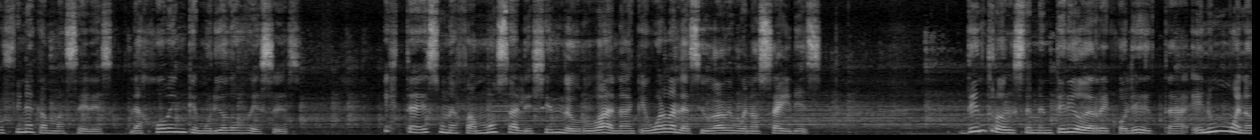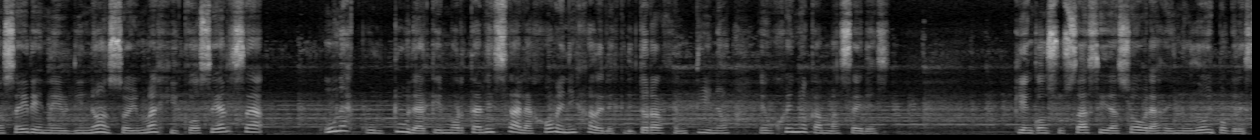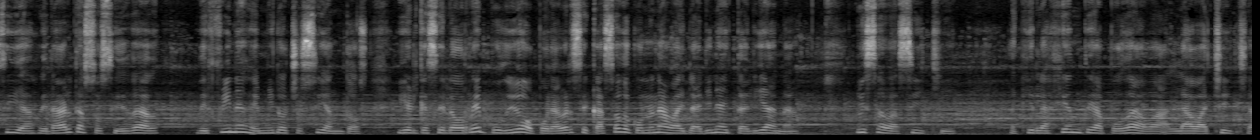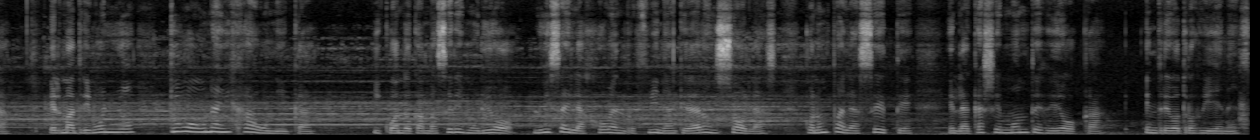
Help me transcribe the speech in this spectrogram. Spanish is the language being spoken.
Rufina Cambaceres, la joven que murió dos veces. Esta es una famosa leyenda urbana que guarda la ciudad de Buenos Aires. Dentro del cementerio de Recoleta, en un Buenos Aires neblinoso y mágico, se alza una escultura que inmortaliza a la joven hija del escritor argentino Eugenio Cambaceres, quien con sus ácidas obras desnudó hipocresías de la alta sociedad de fines de 1800 y el que se lo repudió por haberse casado con una bailarina italiana, Luisa Basici, a quien la gente apodaba la bachicha. El matrimonio tuvo una hija única y cuando Cambaceres murió, Luisa y la joven Rufina quedaron solas con un palacete en la calle Montes de Oca, entre otros bienes.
